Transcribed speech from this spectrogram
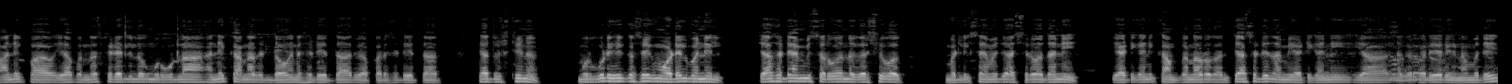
अनेक पा- या पन्नास खेड्यातले लोक मुरगुडला अनेक कारणासाठी दवाखान्यासाठी येतात व्यापारासाठी येतात. त्या दृष्टीनं मुरगुड हे कसं एक मॉडेल बनेल त्यासाठी आम्ही सर्व नगरसेवक मडलिक साहेबांच्या आशीर्वादाने या ठिकाणी काम करणार आहोत आणि त्यासाठीच आम्ही या ठिकाणी या नगरपालिका रिंगणामध्ये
